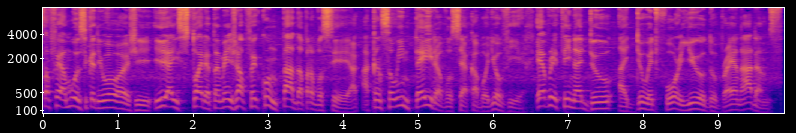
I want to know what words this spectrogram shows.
Esta foi a música de hoje e a história também já foi contada para você. A, a, canção inteira você acabou de ouvir. Everything I Do, I Do It For You, do Brian Adams.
